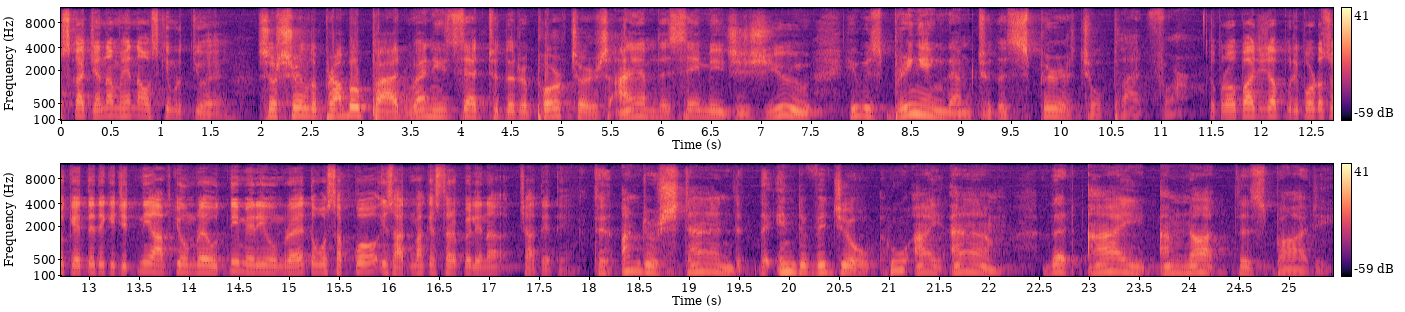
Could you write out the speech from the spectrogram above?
उसका जन्म है ना उसकी मृत्यु है So Srila Prabhupada, when he said to the reporters, I am the same age as you, he was bringing them to the spiritual platform. तो प्रभुपा जी जब रिपोर्टर्स को कहते थे कि जितनी आपकी उम्र है उतनी मेरी उम्र है तो वो सबको इस आत्मा के स्तर पे लेना चाहते थे To understand the individual, who I am, that I am not this body.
